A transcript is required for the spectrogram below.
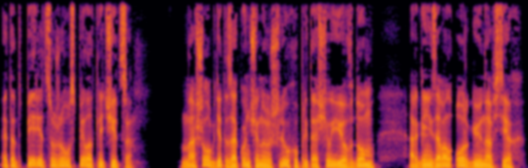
Этот перец уже успел отличиться. Нашел где-то законченную шлюху, притащил ее в дом, организовал оргию на всех —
